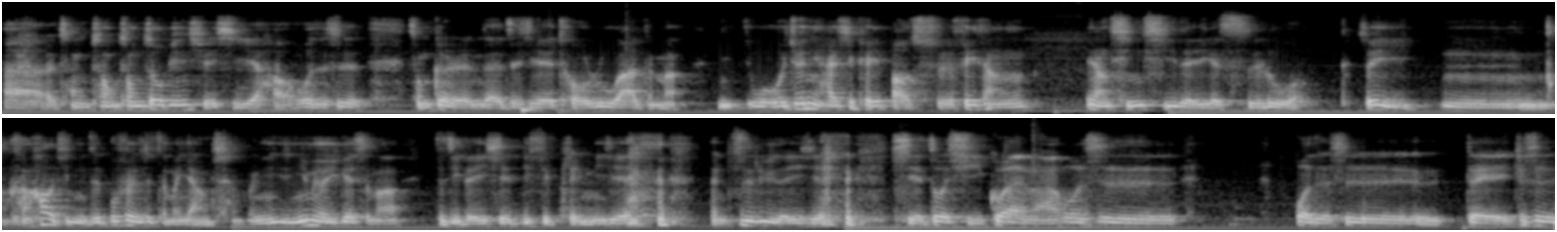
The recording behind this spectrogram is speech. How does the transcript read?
呃，从从从周边学习也好，或者是从个人的这些投入啊，怎么，你我我觉得你还是可以保持非常非常清晰的一个思路哦。所以嗯，很好奇你这部分是怎么养成的？你你有没有一个什么自己的一些 discipline，一些 很自律的一些 写作习惯啊，或者是？或者是对，就是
